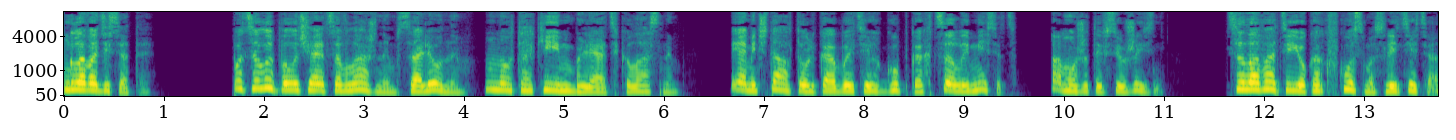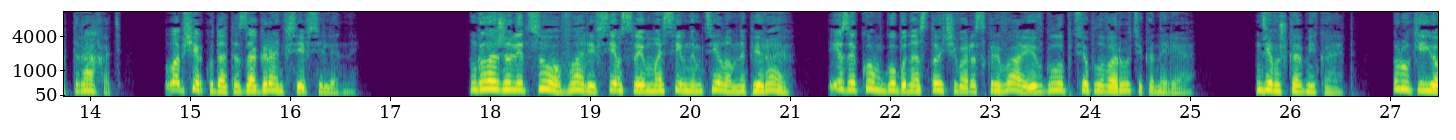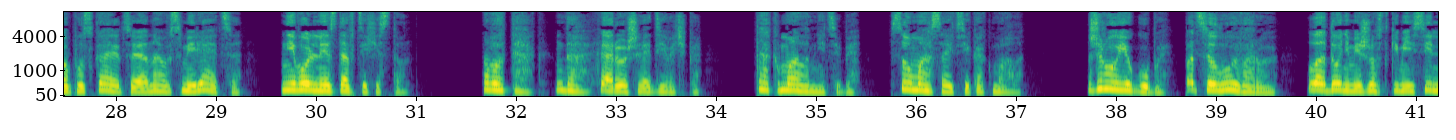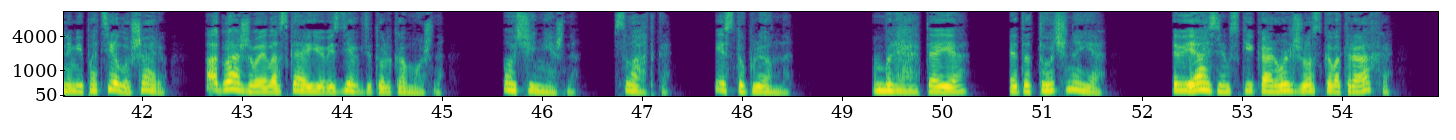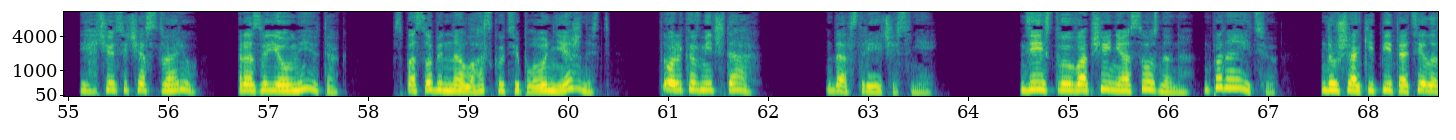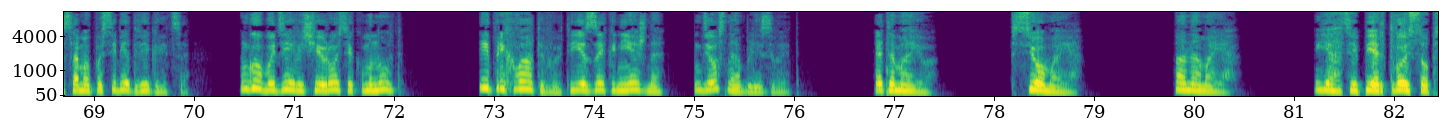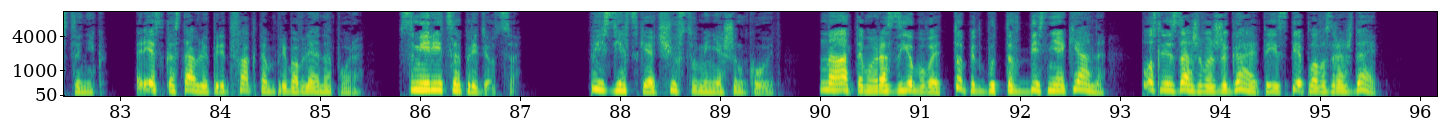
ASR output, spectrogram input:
Глава десятая. Поцелуй получается влажным, соленым, но таким, блядь, классным. Я мечтал только об этих губках целый месяц, а может и всю жизнь. Целовать ее, как в космос, лететь, отрахать. Вообще куда-то за грань всей вселенной. Глажу лицо, Варе всем своим массивным телом напираю, языком губы настойчиво раскрываю и вглубь теплого ротика ныряю. Девушка обмикает. Руки ее опускаются, и она усмиряется, невольно издав тихий стон. Вот так, да, хорошая девочка. Так мало мне тебя. С ума сойти, как мало. Жру ее губы, поцелую ворую, ладонями жесткими и сильными по телу шарю, оглаживая и лаская ее везде, где только можно. Очень нежно, сладко, иступленно. Бля, это я. Это точно я. Вяземский король жесткого траха. Я что сейчас творю? Разве я умею так? Способен на ласку, тепло, нежность? Только в мечтах. До встречи с ней. Действую вообще неосознанно, по наитию. Душа кипит, а тело само по себе двигается. Губы девичьи ротик мнут и прихватывают, язык нежно, десна облизывает. Это мое. Все моя. Она моя. Я теперь твой собственник. Резко ставлю перед фактом, прибавляя напора. Смириться придется. Пиздецкие от чувства меня шинкует. На атомы разъебывает, топит, будто в бездне океана. После заживо сжигает и из пепла возрождает.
